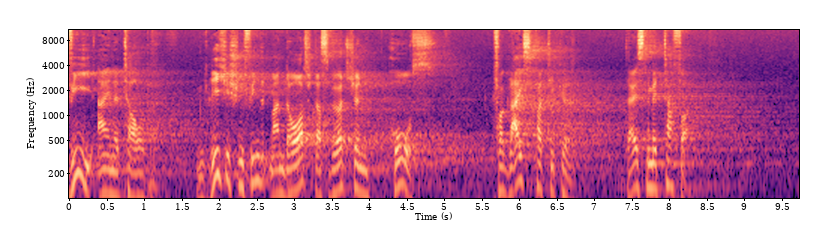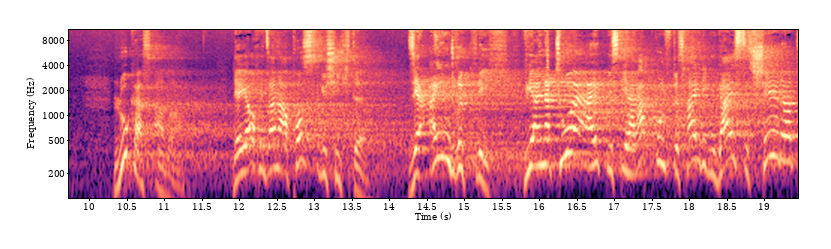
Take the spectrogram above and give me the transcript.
wie eine Taube. Im Griechischen findet man dort das Wörtchen Hos, Vergleichspartikel. Da ist eine Metapher. Lukas aber, der ja auch in seiner Apostelgeschichte sehr eindrücklich wie ein Naturereignis die Herabkunft des Heiligen Geistes schildert,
